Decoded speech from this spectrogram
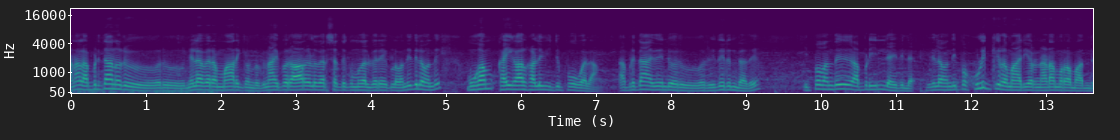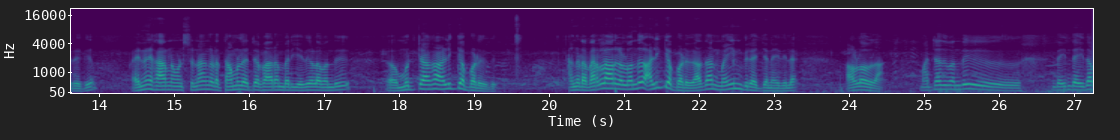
ஆனால் அப்படித்தான் ஒரு ஒரு நிலவரம் மாறிக்கொண்டிருக்கு. நான் இப்போ ஒரு ஆறு ஏழு வருஷத்துக்கு முதல் வரைக்குள்ள வந்து இதில் வந்து முகம் கை கால் கழுவிட்டு போகலாம். அப்படி தான் இதுன்ற ஒரு ஒரு இது இருந்தது. இப்போ வந்து அப்படி இல்லை இதில். இதில் வந்து இப்போ குளிக்கிற மாதிரி ஒரு நடைமுறை வந்திருக்கு. என்ன காரணம்னு சொன்னால் எங்களோட தமிழற்ற பாரம்பரிய இதுகளை வந்து முற்றாக அழிக்கப்படுது. அங்கட வரலாறுகள் வந்து அழிக்கப்படுது. அதுதான் மெயின் பிரச்சனை இதில். அவ்வளவுதான். மற்றது வந்து இந்த இந்த இதை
